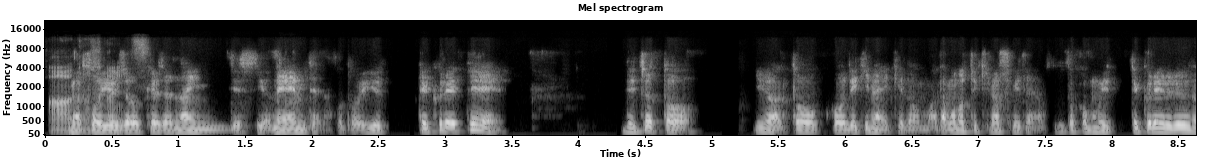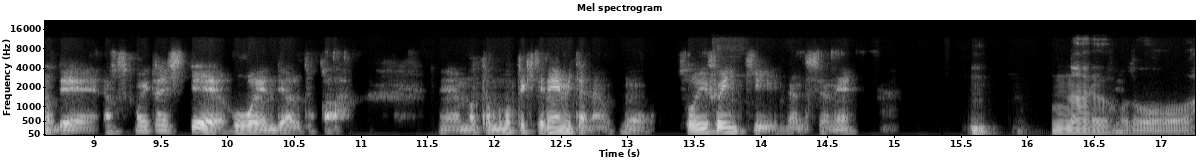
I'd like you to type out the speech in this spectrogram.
あまあ、そういう状確況じゃないんですよね、みたいなことを言ってくれて、で、ちょっと今投稿できないけど、また戻ってきますみたいなこととかも言ってくれるので、そこに対して応援であるとか、えーまた戻ってきてね、みたいな、もうそういう雰囲気なんですよね。なるほど。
